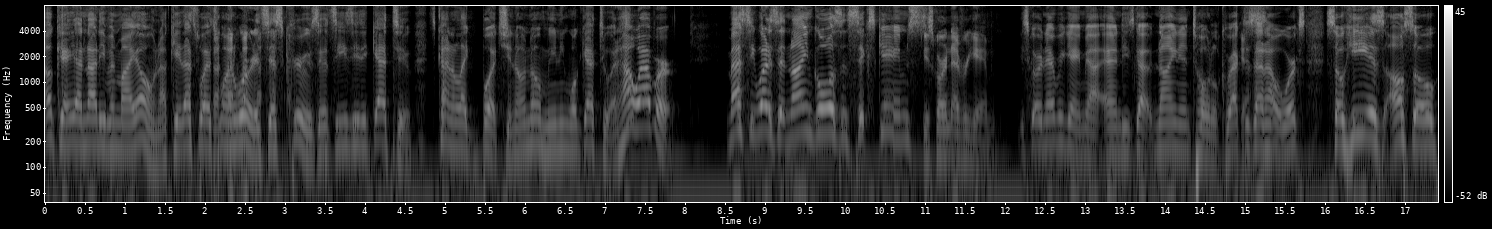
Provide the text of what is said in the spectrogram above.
okay, yeah, not even my own. Okay, that's why it's one word. It's just Cruz. It's easy to get to. It's kind of like Butch, you know. No meaning. We'll get to it. However, Messi, what is it? Nine goals in six games. He scored in every game. He scored in every game, yeah, and he's got nine in total. Correct? Is that how it works? So he has also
